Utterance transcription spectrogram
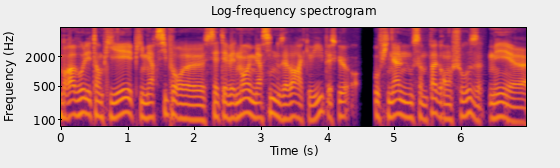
Bravo les Templiers. Et puis merci pour euh, cet événement et merci de nous avoir accueillis parce que au final, nous sommes pas grand chose, mais euh,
